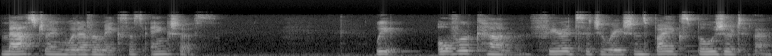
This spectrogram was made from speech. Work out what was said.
mastering whatever makes us anxious. We overcome feared situations by exposure to them,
